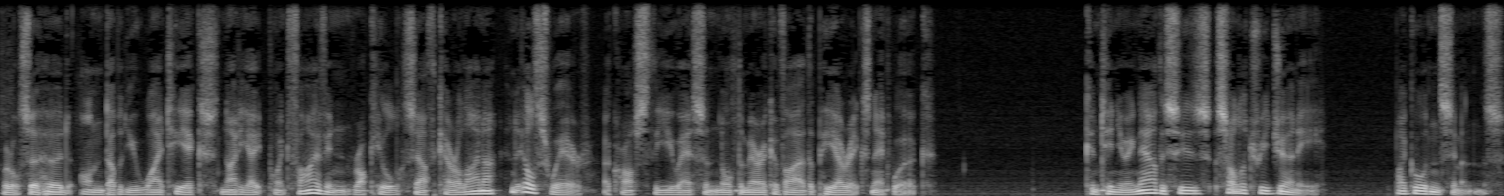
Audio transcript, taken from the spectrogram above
We're also heard on WYTX 98.5 in Rock Hill, South Carolina, and elsewhere across the US and North America via the PRX network. Continuing now, this is Solitary Journey by Gordon Simmons.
